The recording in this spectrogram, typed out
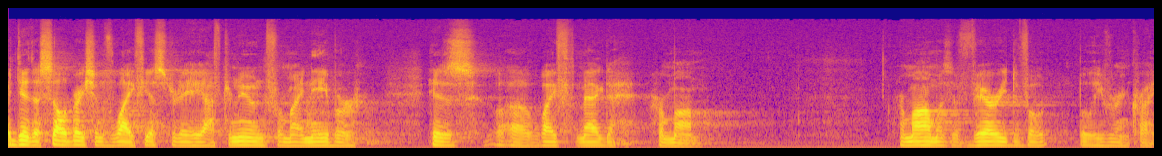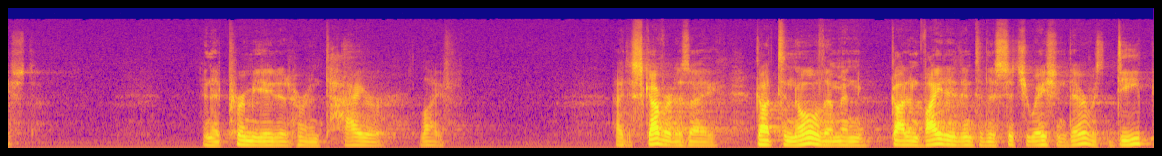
I did a celebration of life yesterday afternoon for my neighbor, his uh, wife, Magda, her mom. Her mom was a very devout believer in Christ. And it permeated her entire life. I discovered as I got to know them and got invited into this situation, there was deep,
